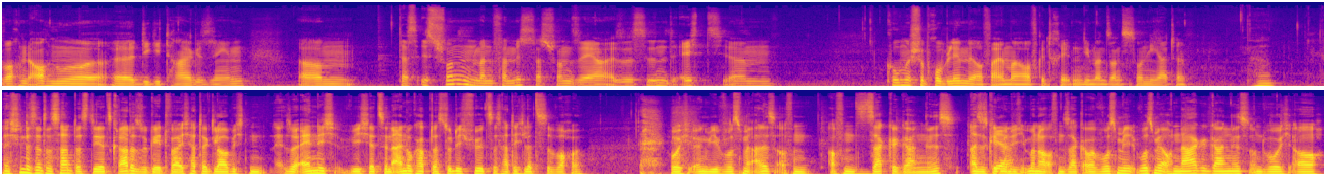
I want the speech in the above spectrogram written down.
Wochen auch nur äh, digital gesehen. Ähm, das ist schon, man vermisst das schon sehr. Also es sind echt ähm, komische Probleme auf einmal aufgetreten, die man sonst so nie hatte. Ja. Ich finde es das interessant, dass dir jetzt gerade so geht, weil ich hatte, glaube ich, so ähnlich, wie ich jetzt den Eindruck habe, dass du dich fühlst, das hatte ich letzte Woche wo ich irgendwie, wo es mir alles auf den, auf den Sack gegangen ist. Also es geht ja. natürlich immer noch auf den Sack, aber wo es mir, wo es mir auch nahe gegangen ist und wo ich auch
